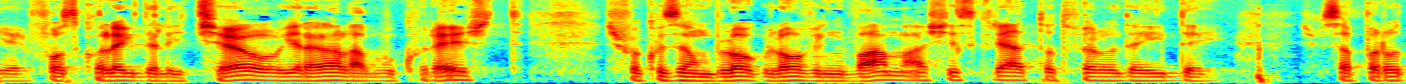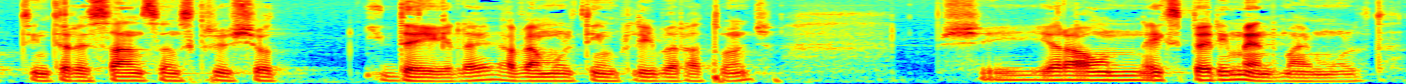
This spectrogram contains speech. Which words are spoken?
e fost coleg de liceu, el era la București și făcuse un blog Loving Vama și scria tot felul de idei. Și mi s-a părut interesant să-mi scriu și eu ideile, aveam mult timp liber atunci și era un experiment mai mult.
